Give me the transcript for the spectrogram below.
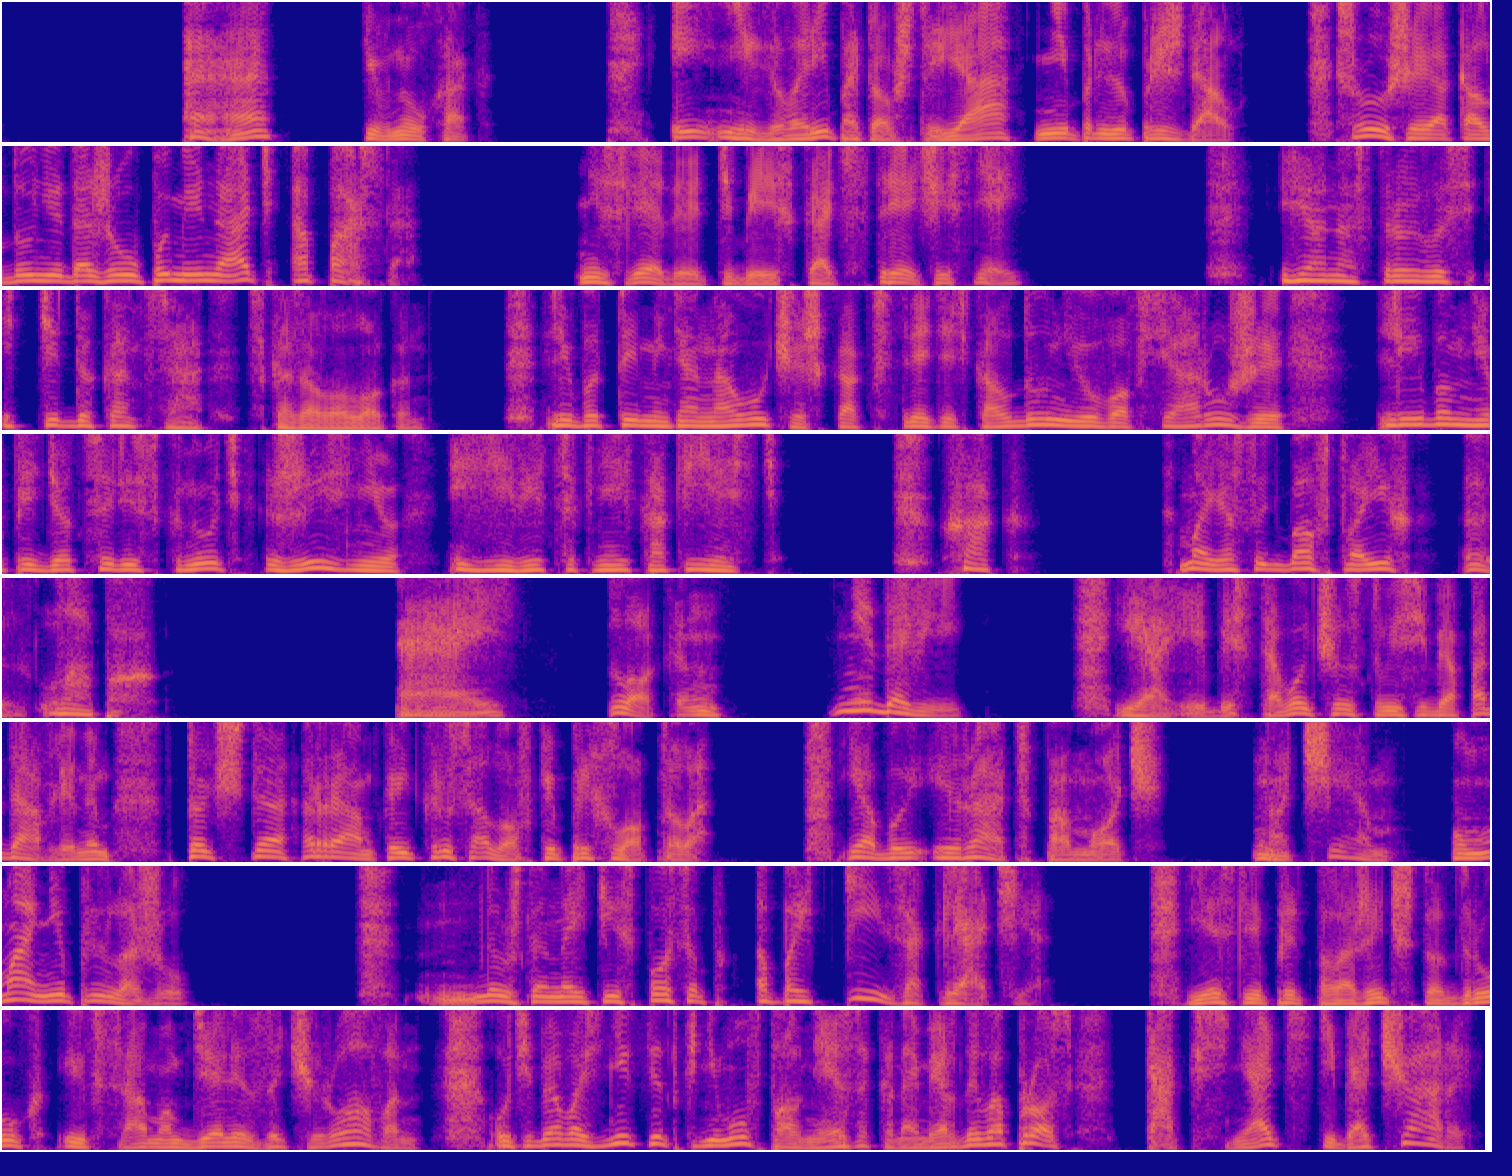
«Ага», — кивнул Хак. «И не говори потом, что я не предупреждал. Слушай, о колдуне даже упоминать опасно. Не следует тебе искать встречи с ней». «Я настроилась идти до конца», — сказала Локон. «Либо ты меня научишь, как встретить колдунью во всеоружии, либо мне придется рискнуть жизнью и явиться к ней как есть. Хак, моя судьба в твоих э, лапах». «Ай, Локон, не дави. Я и без того чувствую себя подавленным, точно рамкой крысоловки прихлопнула. Я бы и рад помочь, но чем? Ума не приложу. Нужно найти способ обойти заклятие. Если предположить, что друг и в самом деле зачарован, у тебя возникнет к нему вполне закономерный вопрос, как снять с тебя чары.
